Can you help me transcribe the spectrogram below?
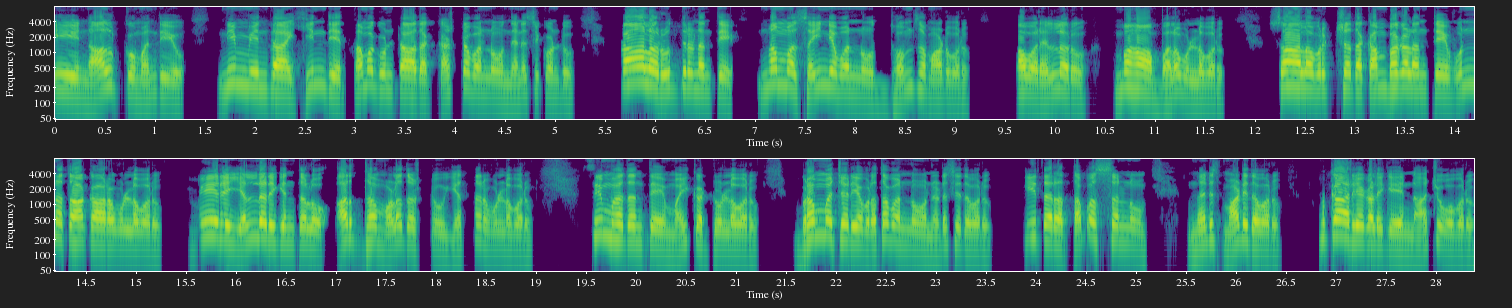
ಈ ನಾಲ್ಕು ಮಂದಿಯು ನಿಮ್ಮಿಂದ ಹಿಂದೆ ತಮಗುಂಟಾದ ಕಷ್ಟವನ್ನು ನೆನೆಸಿಕೊಂಡು ಕಾಲರುದ್ರನಂತೆ ನಮ್ಮ ಸೈನ್ಯವನ್ನು ಧ್ವಂಸ ಮಾಡುವರು. ಅವರೆಲ್ಲರೂ ಮಹಾಬಲವುಳ್ಳವರು. ಸಾಲ ವೃಕ್ಷದ ಕಂಬಗಳಂತೆ ಉನ್ನತಾಕಾರವುಳ್ಳವರು. ಬೇರೆ ಎಲ್ಲರಿಗಿಂತಲೂ ಅರ್ಧ ಮೊಳದಷ್ಟು ಎತ್ತರವುಳ್ಳವರು. ಸಿಂಹದಂತೆ ಮೈಕಟ್ಟುಳ್ಳವರು. ಬ್ರಹ್ಮಚರ್ಯ ವ್ರತವನ್ನು ನಡೆಸಿದವರು. ಇತರ ತಪಸ್ಸನ್ನು ನಡೆಸ್, ಮಾಡಿದವರು ಕಾರ್ಯಗಳಿಗೆ ನಾಚುವವರು,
